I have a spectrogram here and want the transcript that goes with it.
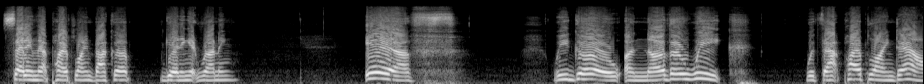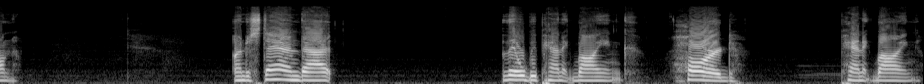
setting that pipeline back up, getting it running, if we go another week with that pipeline down, understand that there will be panic buying, hard panic buying.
